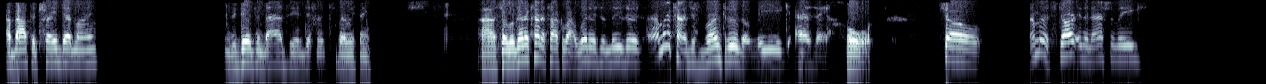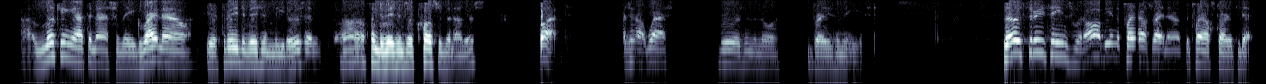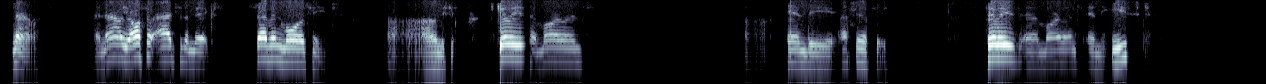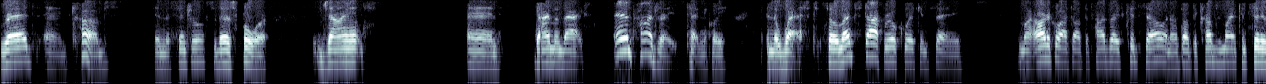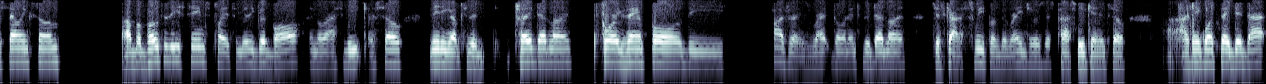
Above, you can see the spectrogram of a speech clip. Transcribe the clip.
about the trade deadline, the goods and bads, the indifference of everything. Uh, so we're going to kind of talk about winners and losers. I'm going to kind of just run through the league as a whole. So I'm going to start in the National League. Uh, looking at the National League right now, your three division leaders, and uh, some divisions are closer than others. But out west, Brewers in the north, Braves in the east. Those three teams would all be in the playoffs right now if the playoffs started today. Now, and now you also add to the mix seven more teams. Uh, let me see. Phillies and Marlins uh, in the let's see. Phillies and Marlins in the East. Reds and Cubs in the Central. So there's four. Giants and Diamondbacks and Padres technically in the West. So let's stop real quick and say my article I thought the Padres could sell and I thought the Cubs might consider selling some. Uh, but both of these teams played some really good ball in the last week or so leading up to the trade deadline. For example, the Padres, right, going into the deadline, just got a sweep of the Rangers this past weekend. So uh, I think once they did that,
